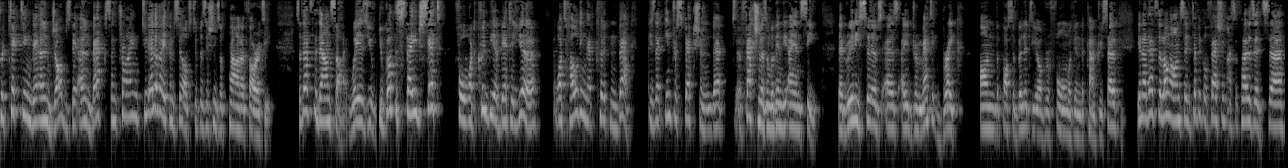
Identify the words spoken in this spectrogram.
protecting their own jobs, their own backs and trying to elevate themselves to positions of power and authority. So that's the downside. Whereas you've, you've got the stage set for what could be a better year. What's holding that curtain back is that introspection, that factionalism within the ANC that really serves as a dramatic brake on the possibility of reform within the country. So, you know, that's the long answer in typical fashion. I suppose it's, uh,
